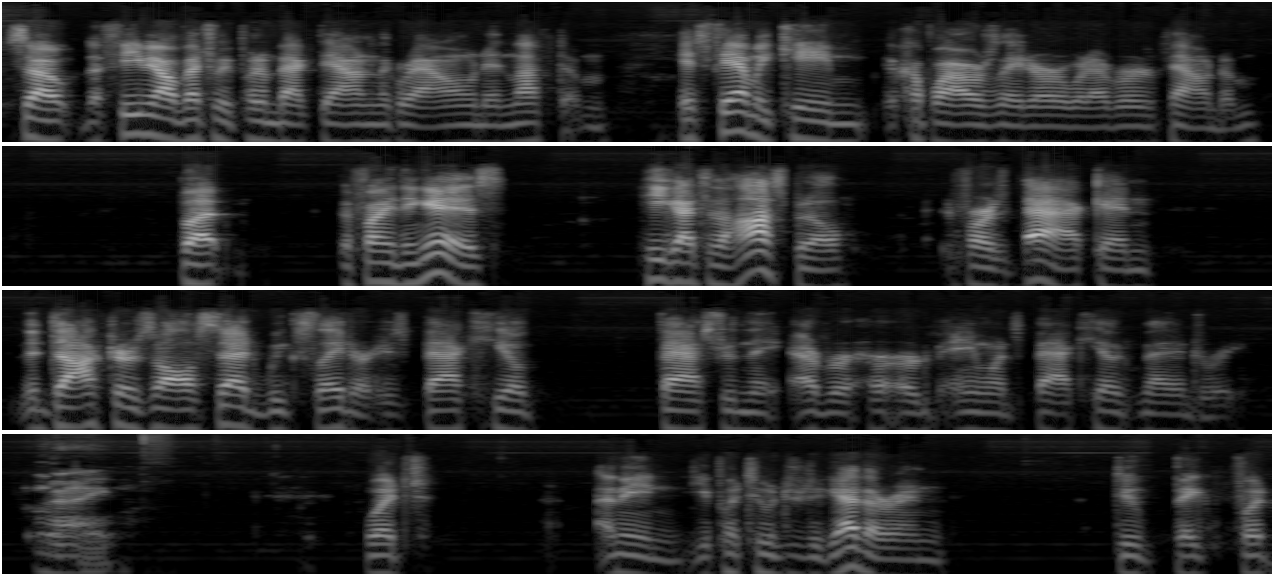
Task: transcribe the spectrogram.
so the female eventually put him back down on the ground and left him. His family came a couple hours later or whatever and found him. But the funny thing is, he got to the hospital for his back, and the doctors all said weeks later his back healed faster than they ever heard of anyone's back healing from that injury. Right. Which, I mean, you put two and two together, and do Bigfoot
